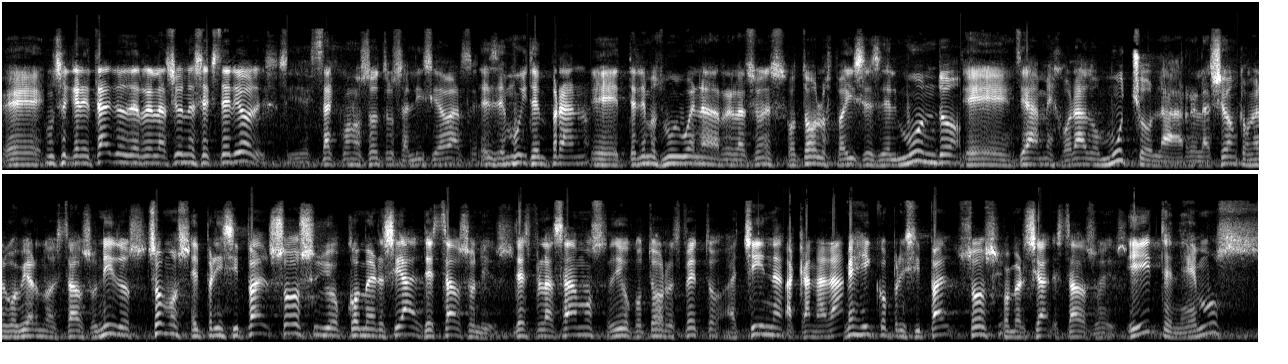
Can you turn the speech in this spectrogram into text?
eh, un secretario de Relaciones Exteriores. Sí, está con nosotros Alicia Barce desde muy temprano. Eh, tenemos muy buenas relaciones con todos los países del mundo. Eh, se ha mejorado mucho la relación con el gobierno de Estados Unidos. Somos el principal socio comercial de Estados Unidos. Desplazamos, te digo con todo respeto, a China, a Canadá, México, principal socio comercial de Estados Unidos. Y tenemos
